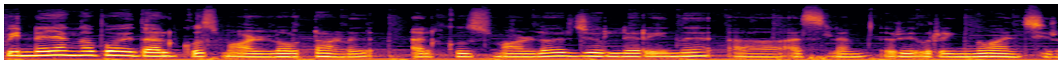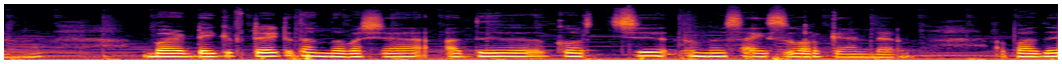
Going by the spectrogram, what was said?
പിന്നെ ഞങ്ങൾ പോയത് അൽക്കൂസ് മാളിലോട്ടാണ്. അൽക്കൂസ് മാളിൽ ഒരു ജ്വല്ലറിയിൽ നിന്ന് അസ്ലം ഒരു റിങ് വാങ്ങിച്ചിരുന്നു. ബർത്ത്ഡേ ഗിഫ്റ്റായിട്ട് തന്നു. പക്ഷേ അത് കുറച്ച് ഒന്ന് സൈസ് കുറയ്ക്കാനുണ്ടായിരുന്നു. അപ്പോൾ അത്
